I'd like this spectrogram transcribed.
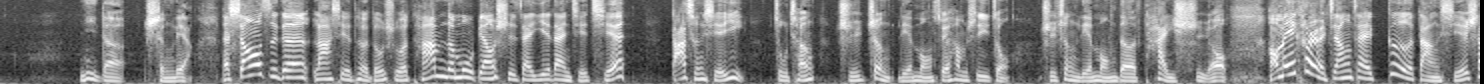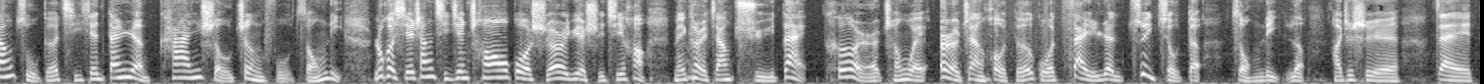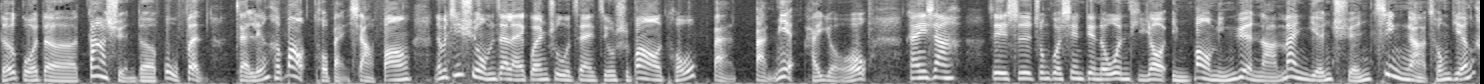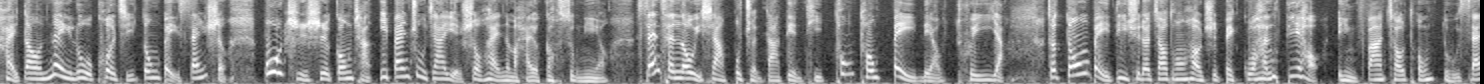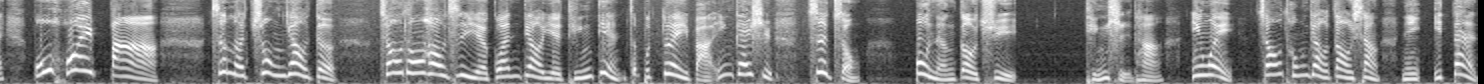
你的声量。那肖兹跟拉谢特都说，他们的目标是在耶诞节前达成协议，组成执政联盟，所以他们是一种。执政联盟的态势哦，好，梅克尔将在各党协商组阁期间担任看守政府总理。如果协商期间超过十二月十七号，梅克尔将取代科尔，成为二战后德国在任最久的总理了。好，这是在德国的大选的部分，在联合报头版下方。那么继续，我们再来关注在自由时报头版版面，还有看一下。这也是中国限电的问题，要引爆民怨呐、蔓延全境啊，从沿海到内陆，扩及东北三省，不只是工厂，一般住家也受害。那么还有告诉你哦，三层楼以下不准搭电梯，通通被了推呀。这东北地区的交通号志被关掉，引发交通堵塞，不会吧？这么重要的交通号志也关掉，也停电，这不对吧？应该是这种。不能够去停止它，因为交通要道上，你一旦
